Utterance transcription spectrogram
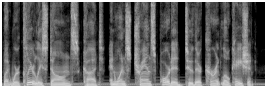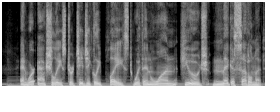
but were clearly stones cut and once transported to their current location, and were actually strategically placed within one huge mega-settlement.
